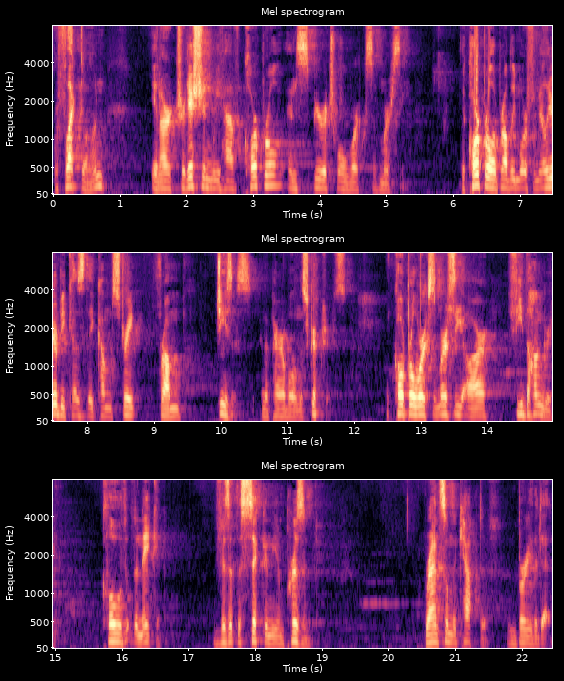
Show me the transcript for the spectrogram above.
reflect on. In our tradition, we have corporal and spiritual works of mercy. The corporal are probably more familiar because they come straight from Jesus in a parable in the scriptures. The corporal works of mercy are feed the hungry, clothe the naked, visit the sick and the imprisoned, ransom the captive, and bury the dead.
